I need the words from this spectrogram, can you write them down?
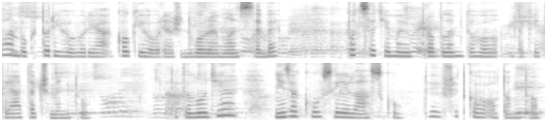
Alebo ktorí hovoria, koľko hovoria, že dôverujem len sebe? V podstate majú problém toho, také tej attachmentu. Títo ľudia nezakúsili lásku. To je všetko o tomto.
